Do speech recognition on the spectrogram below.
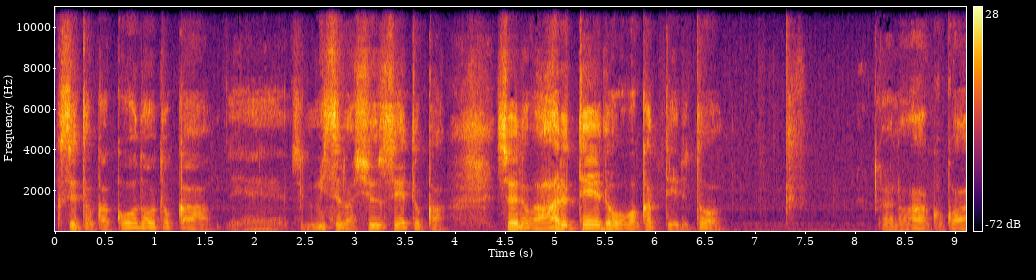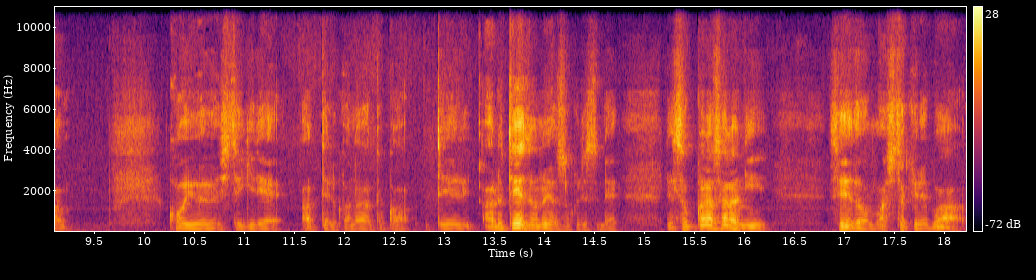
癖とか行動とか、えーそのミスの修正とかそういうのがある程度分かっているとあのあここはこういう指摘で合ってるかなとかっていうある程度の予測ですね。でそこからさらに精度を増したければ、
